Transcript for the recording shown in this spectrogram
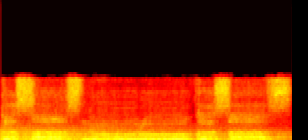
قصص نور قصص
